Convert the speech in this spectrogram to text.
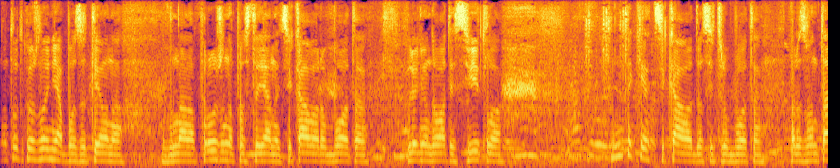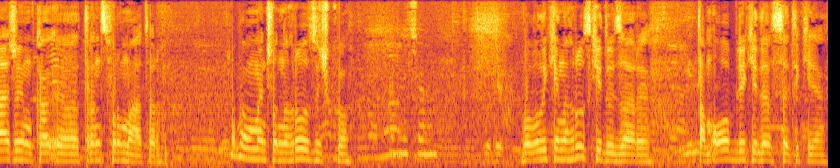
Ну, тут кожного дня позитивно. Вона напружена постійно, цікава робота. Людям давати світло. Ну, таке цікава досить робота. Розвантажуємо е, трансформатор. Робимо меншу нагрузочку. А для чого? Бо великі нагрузки йдуть зараз. Там облік іде все таке.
